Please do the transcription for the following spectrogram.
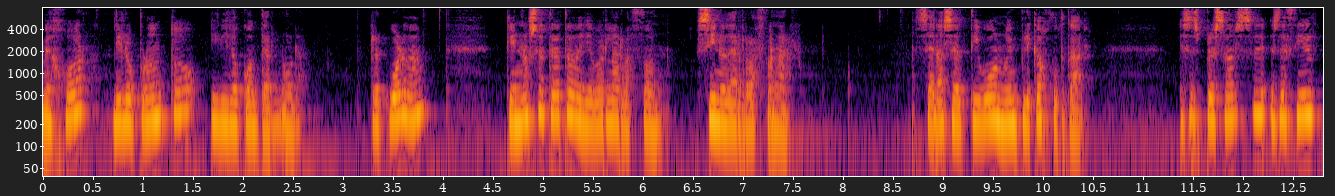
Mejor dilo pronto y dilo con ternura. Recuerda que no se trata de llevar la razón, sino de razonar. Ser asertivo no implica juzgar. Es expresarse, es decir,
